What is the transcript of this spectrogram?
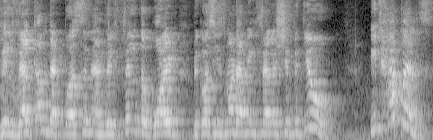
will welcome that person and will fill the void because he's not having fellowship with you. It happens.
